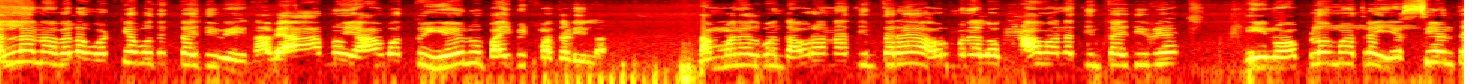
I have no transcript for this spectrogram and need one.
ಎಲ್ಲ ನಾವೆಲ್ಲ ಒಟ್ಟಿಗೆ ಬದುಕ್ತಾ ಇದೀವಿ. ನಾವ್ ಯಾರನ್ನು ಯಾವತ್ತು ಏನು ಬಾಯ್ ಮಾತಾಡಿಲ್ಲ. ನಮ್ಮ ಮನೇಲಿ ಬಂದು ಅವ್ರ ಅನ್ನ ತಿಂತಾರೆ, ಅವ್ರ ಮನೇಲಿ ಹೋಗಿ ನಾವ್ ಅನ್ನ ತಿಂತಾ ಇದೀವಿ. ನೀನ್ ಒಬ್ಳು ಮಾತ್ರ ಎಸ್ ಸಿ ಅಂತ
